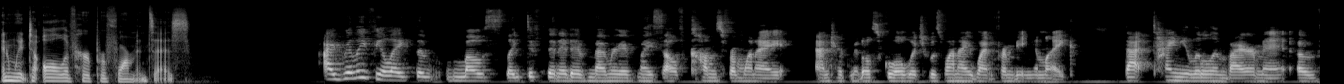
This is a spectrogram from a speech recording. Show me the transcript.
and went to all of her performances. I really feel like the most like definitive memory of myself comes from when I entered middle school, which was when I went from being in like that tiny little environment of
